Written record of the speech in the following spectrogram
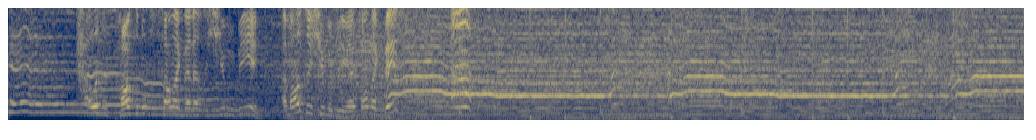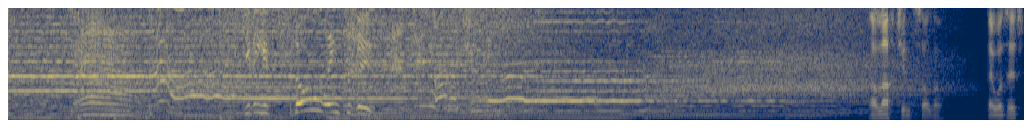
How is it possible to sound like that as a human being? I'm also a human being. I sound like this. Ah. Giving his soul into this. I love Jin solo. That was it.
